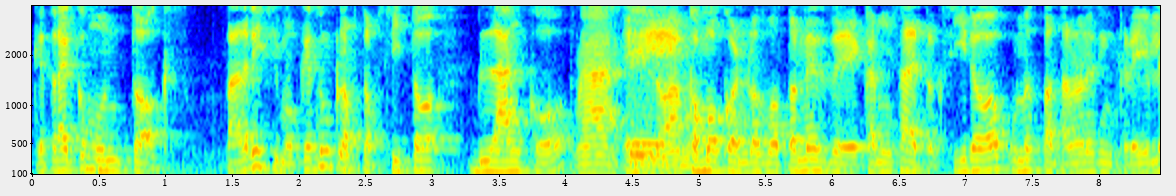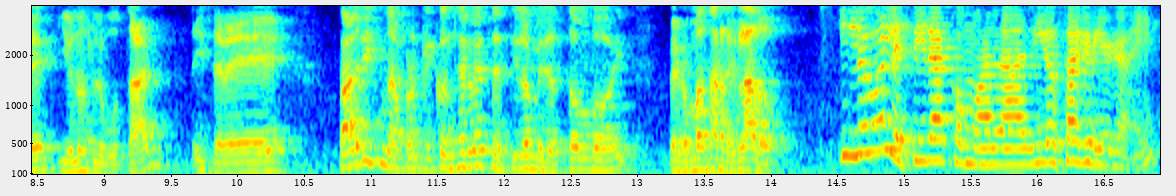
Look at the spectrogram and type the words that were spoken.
que trae como un tox padrísimo, que es un crop topcito blanco, eh, Ah, sí, lo amo. como con los botones de camisa de toxiro, unos pantalones increíbles y unos Louboutin y se ve padrísima porque conserva este estilo medio tomboy, pero más arreglado. Y luego le tira como a la diosa griega, ¿eh?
